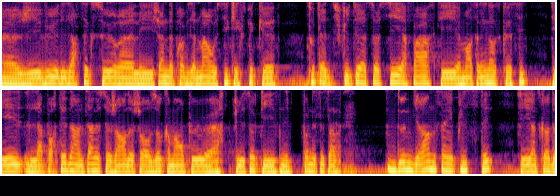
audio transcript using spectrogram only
Euh, j'ai vu des articles sur euh, les chaînes d'approvisionnement aussi qui expliquent que toute la difficulté associée à faire ce qui est mentionné dans ce cas-ci et la portée dans le temps de ce genre de choses-là, comment on peut articuler ça, qui n'est pas nécessairement d'une grande simplicité, et en tout cas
